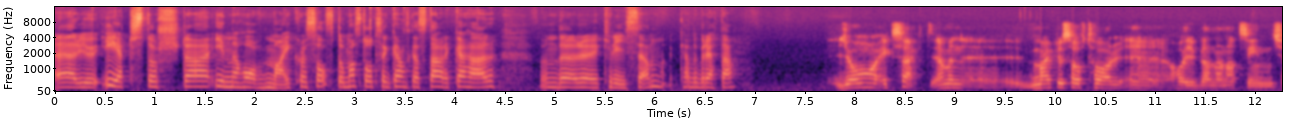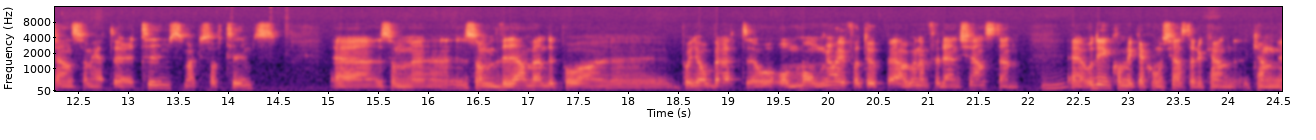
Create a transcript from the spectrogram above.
är ju ert största innehav, Microsoft. De har stått sig ganska starka här under krisen. Kan du berätta? Ja, exakt. Ja, men, eh, Microsoft har, eh, har ju bland annat sin tjänst som heter Teams, Microsoft Teams eh, som, eh, som vi använder på, eh, på jobbet. Och, och, många har ju fått upp ögonen för den tjänsten. Mm. Eh, och det är en kommunikationstjänst där du kan, kan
